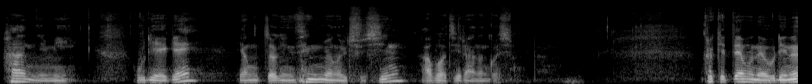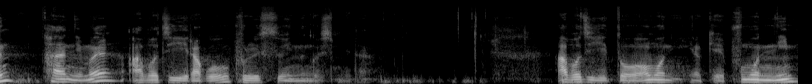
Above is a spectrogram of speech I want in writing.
하나님이 우리에게 영적인 생명을 주신 아버지라는 것입니다. 그렇기 때문에 우리는 하나님을 아버지라고 부를 수 있는 것입니다. 아버지 또 어머니 이렇게 부모님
